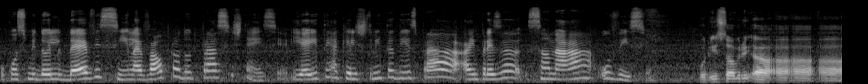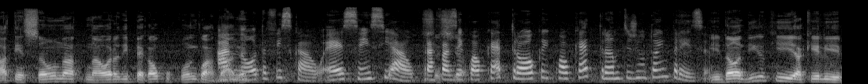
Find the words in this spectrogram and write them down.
o consumidor ele deve sim levar o produto para assistência. E aí tem aqueles 30 dias para a empresa sanar o vício. Por isso, abre a, a, a atenção na, na, hora de pegar o cupom e guardar. A né? nota fiscal é essencial para fazer qualquer troca e qualquer trâmite junto à empresa. E dá uma dica que aquele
